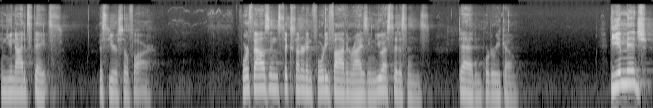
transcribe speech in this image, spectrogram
in the United States this year so far. 4,645 and rising U.S. citizens dead in Puerto Rico. The image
